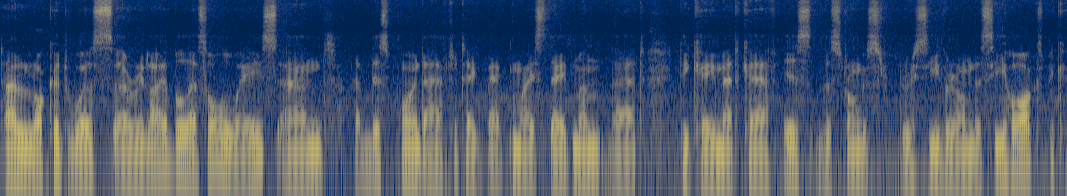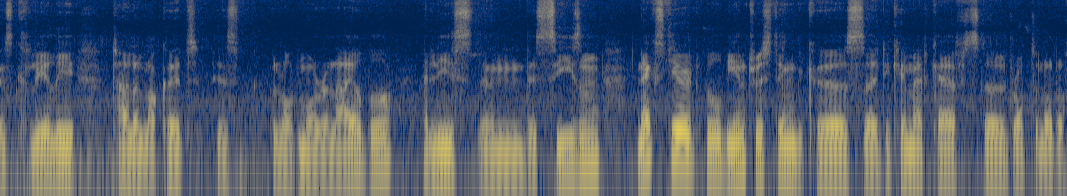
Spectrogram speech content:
Tyler Lockett was uh, reliable as always, and at this point, I have to take back my statement that DK Metcalf is the strongest receiver on the Seahawks because clearly Tyler Lockett is a lot more reliable, at least in this season. Next year it will be interesting because uh, DK Metcalf still dropped a lot of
